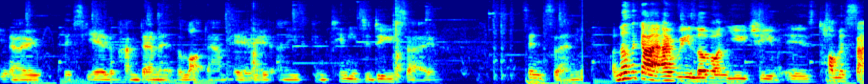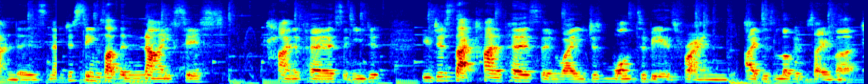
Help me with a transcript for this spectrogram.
you know, this year, the pandemic, the lockdown period, and he's continued to do so since then. Another guy I really love on YouTube is Thomas Sanders. Now, he just seems like the nicest kind of person. You just, he's just that kind of person where you just want to be his friend. I just love him so much.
